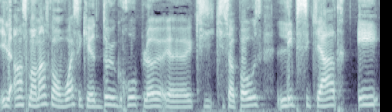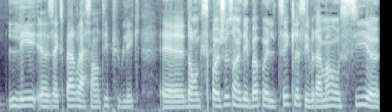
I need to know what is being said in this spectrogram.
il, en ce moment, ce qu'on voit, c'est qu'il y a deux groupes là euh, qui, qui s'opposent les psychiatres et les euh, experts de la santé publique. Euh, donc, c'est pas juste un débat politique, là, c'est vraiment aussi euh,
